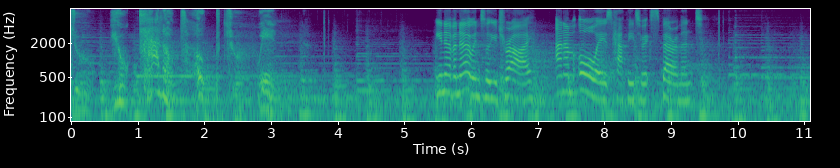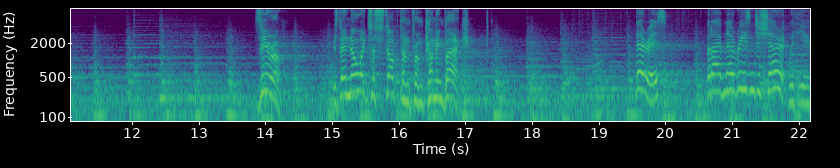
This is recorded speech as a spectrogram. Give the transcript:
Do, you cannot hope to win. You never know until you try, and I'm always happy to experiment. Zero! Is there no way to stop them from coming back? There is, but I have no reason to share it with you.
